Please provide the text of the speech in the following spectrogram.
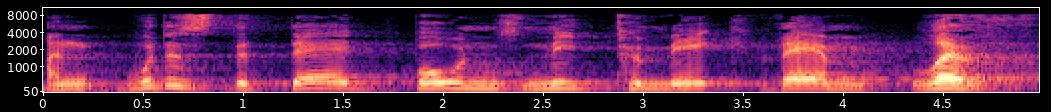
And what does the dead bones need to make them live?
